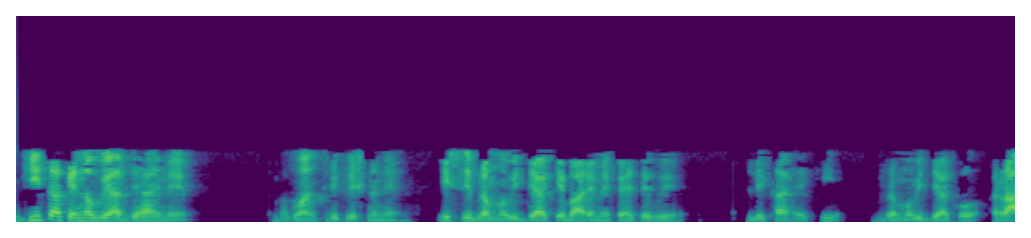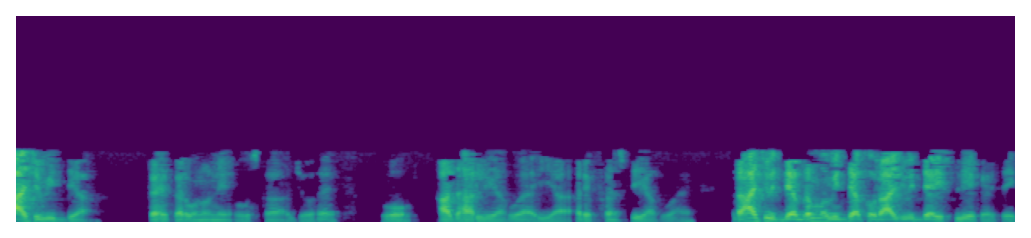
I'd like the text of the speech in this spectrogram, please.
गीता के नवे अध्याय में भगवान श्री कृष्ण ने इसी ब्रह्म विद्या के बारे में कहते हुए लिखा है कि ब्रह्म विद्या को राज विद्या कहकर उन्होंने उसका जो है वो आधार लिया हुआ है या रेफरेंस दिया हुआ है। राज विद्या, ब्रह्म विद्या को राज विद्या इसलिए कहते हैं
